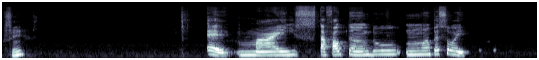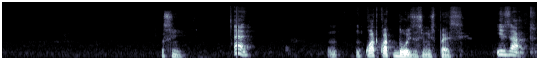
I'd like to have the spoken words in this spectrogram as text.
Sim? É, mas tá faltando uma pessoa aí. Assim. É, Um 4-4-2, assim, uma espécie. exato.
